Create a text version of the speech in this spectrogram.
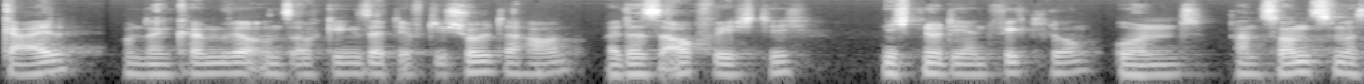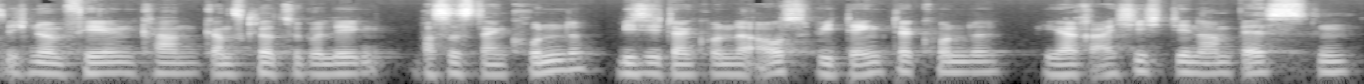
geil und dann können wir uns auch gegenseitig auf die Schulter hauen, weil das ist auch wichtig nicht nur die Entwicklung. Und ansonsten, was ich nur empfehlen kann, ganz klar zu überlegen, was ist dein Kunde? Wie sieht dein Kunde aus? Wie denkt der Kunde? Wie erreiche ich den am besten?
